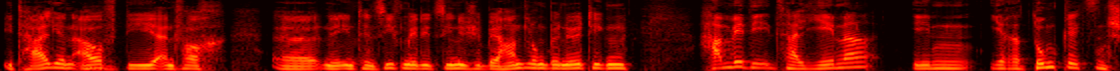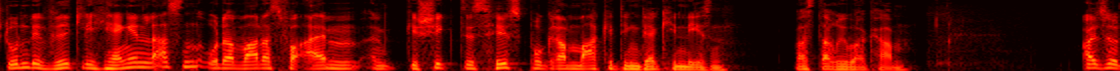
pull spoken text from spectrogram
Italien auf, die einfach äh, eine intensivmedizinische Behandlung benötigen. Haben wir die Italiener in ihrer dunkelsten Stunde wirklich hängen lassen oder war das vor allem ein geschicktes Hilfsprogramm Marketing der Chinesen, was darüber kam? Also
